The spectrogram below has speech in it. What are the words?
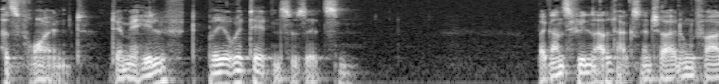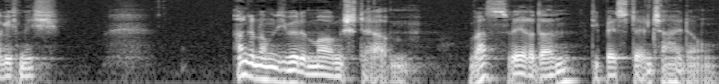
als Freund, der mir hilft, Prioritäten zu setzen. Bei ganz vielen Alltagsentscheidungen frage ich mich, angenommen, ich würde morgen sterben, was wäre dann die beste Entscheidung?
